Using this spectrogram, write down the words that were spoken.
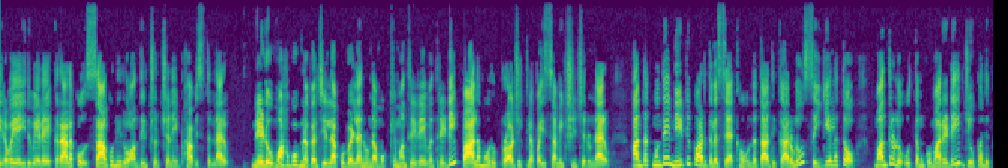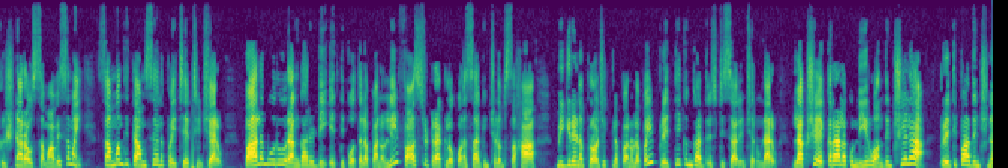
ఇరవై ఐదు వేల ఎకరాలకు సాగునీరు అందించొచ్చని భావిస్తున్నారు. నేడు మహబూబ్ నగర్ జిల్లాకు వెళ్ళనున్న ముఖ్యమంత్రి రేవంత్ రెడ్డి పాలమూరు ప్రాజెక్టులపై సమీక్షించనున్నారు. అంతకుముందే నీటిపారుదల శాఖ ఉన్నతాధికారులు సీఏలతో మంత్రులు ఉత్తమ్ కుమార్ రెడ్డి జూపల్లి కృష్ణారావు సమావేశమై సంబంధిత అంశాలపై చర్చించారు. పాలమూరు రంగారెడ్డి ఎత్తిపోతల పనుల్ని ఫాస్ట్ ట్రాక్లో కొనసాగించడం సహా మిగిలిన ప్రాజెక్టుల పనులపై ప్రత్యేకంగా దృష్టి సారించనున్నారు. లక్ష ఎకరాలకు నీరు అందించేలా ప్రతిపాదించిన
